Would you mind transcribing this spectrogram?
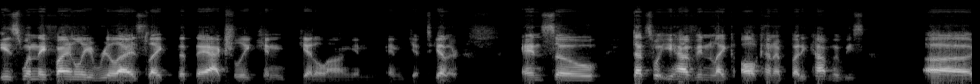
is when they finally realize like that they actually can get along and and get together and so that's what you have in like all kind of buddy cop movies uh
